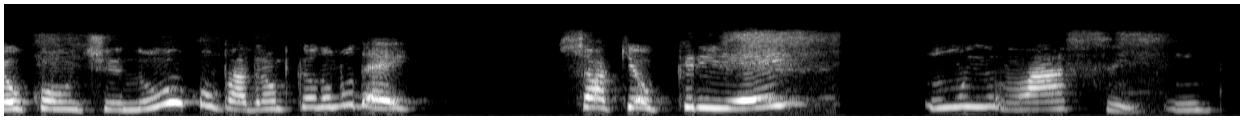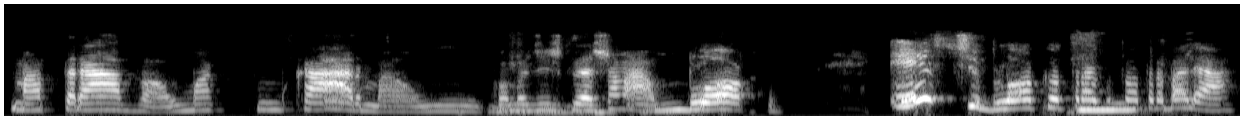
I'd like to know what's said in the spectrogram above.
eu continuo com o padrão porque eu não mudei. Só que eu criei um enlace, uma trava, uma, um karma, um, como a gente quiser chamar, um bloco. Este bloco eu trago para trabalhar.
